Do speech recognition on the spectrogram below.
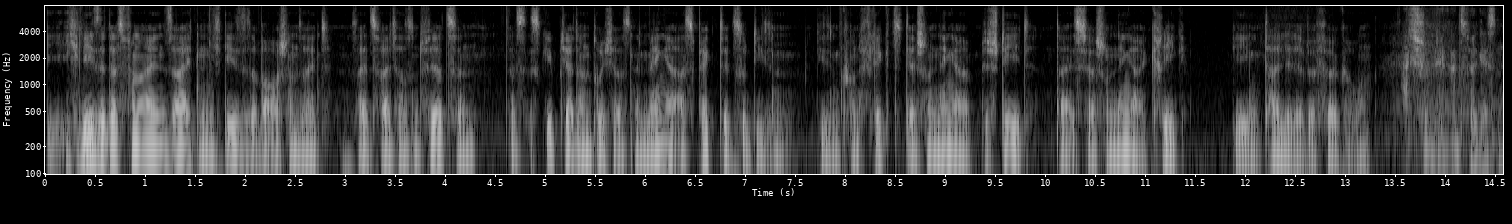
ich lese das von allen Seiten, ich lese es aber auch schon seit, seit 2014, dass es gibt ja dann durchaus eine Menge Aspekte zu diesem, diesem Konflikt, der schon länger besteht. Da ist ja schon länger Krieg gegen Teile der Bevölkerung. Hatte ich schon wieder ganz vergessen.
